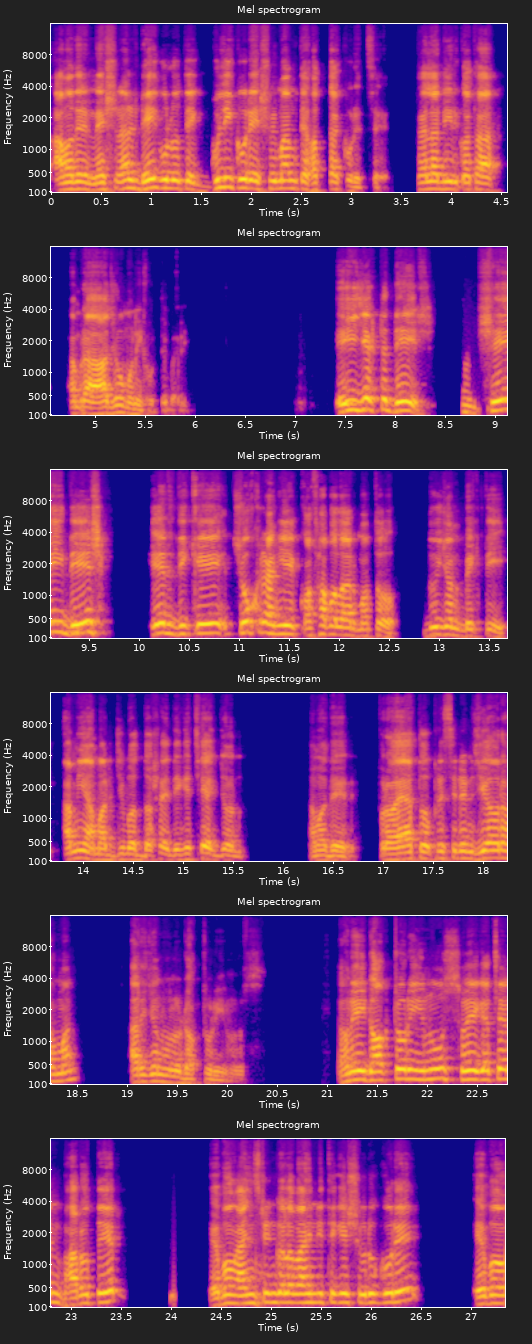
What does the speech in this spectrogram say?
আমাদের ন্যাশনাল ডে গুলোতে গুলি করে সীমান্তে হত্যা করেছে ফেলানির কথা আমরা আজও মনে করতে পারি। এই যে একটা দেশ সেই দেশ এর দিকে চোখ রাঙিয়ে কথা বলার মতো দুইজন ব্যক্তি আমি আমার জীবদ্দশায় দেখেছি একজন আমাদের প্রয়াত প্রেসিডেন্ট জিয়াউর রহমান, আরেকজন হলো ডক্টর ইউনুস। এখন এই ডক্টর ইউনুস হয়ে গেছেন ভারতের এবং আইন শৃঙ্খলা বাহিনী থেকে শুরু করে এবং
